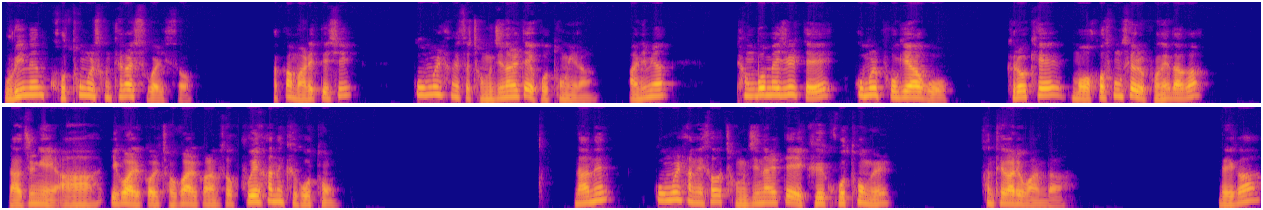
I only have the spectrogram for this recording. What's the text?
우리는 고통을 선택할 수가 있어. 아까 말했듯이 꿈을 향해서 정진할 때의 고통이랑 아니면 평범해질 때 꿈을 포기하고 그렇게 뭐 허송세월 보내다가 나중에 아 이거 할 걸 저거 할 걸 하면서 후회하는 그 고통 나는 꿈을 향해서 정진할 때의 그 고통을 선택하려고 한다. 내가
